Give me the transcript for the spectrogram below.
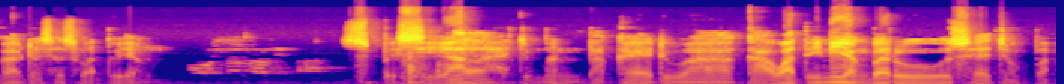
Nggak ada sesuatu yang spesial lah. Cuman pakai dua kawat ini yang baru saya coba.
